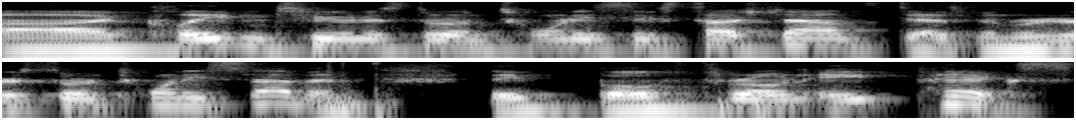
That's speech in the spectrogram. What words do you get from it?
Uh, Clayton Tune has thrown 26 touchdowns. Desmond Ridder's thrown 27. They've both thrown eight picks.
